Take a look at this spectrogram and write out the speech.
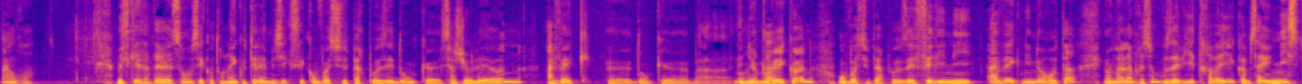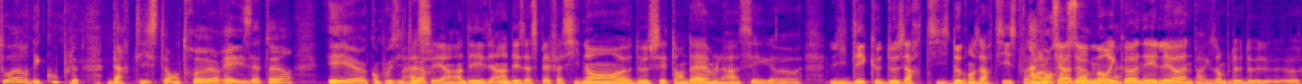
un hongrois. Mais ce qui est intéressant aussi quand on a écouté la musique, c'est qu'on voit se superposer donc euh, Sergio Leone avec euh, donc euh, bah, Ennio Morricone. On voit superposer Fellini avec Nino Rota, et on a l'impression que vous aviez travaillé comme ça une histoire des couples d'artistes entre réalisateurs et euh, compositeurs. Bah, c'est un des un des aspects fascinants de ces tandems là, c'est euh, l'idée que deux artistes, deux grands artistes, dans le cas ensemble, de Morricone ouais. et Leone par exemple, de, de,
